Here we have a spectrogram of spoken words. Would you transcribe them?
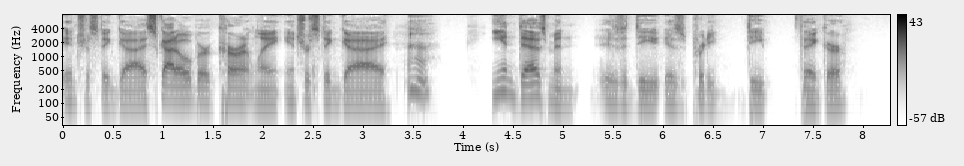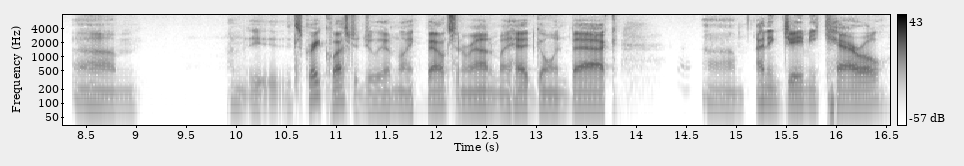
interesting guy. Scott Oberg currently interesting guy. Uh-huh. Ian Desmond is a deep is a pretty deep thinker. Um, I'm, it's a great question, Julie. I'm like bouncing around in my head, going back. Um, I think Jamie Carroll,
